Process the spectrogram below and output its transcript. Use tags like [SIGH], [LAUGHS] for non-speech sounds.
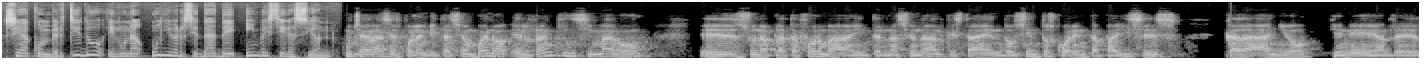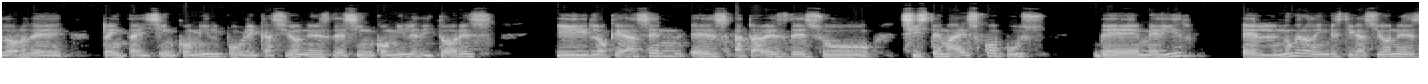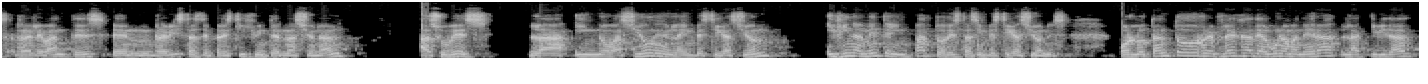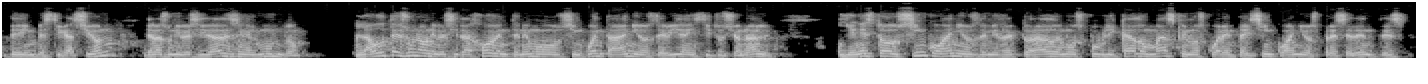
se ha convertido en una universidad de investigación. Muchas gracias por la invitación. Bueno, el ranking Simago es una plataforma internacional que está en 240 países. Cada año tiene alrededor de 35 mil publicaciones de 5 mil editores y lo que hacen es a través de su sistema Scopus de medir el número de investigaciones relevantes en revistas de prestigio internacional, a su vez la innovación en la investigación y finalmente el impacto de estas investigaciones. Por lo tanto, refleja de alguna manera la actividad de investigación de las universidades en el mundo. La UTE es una universidad joven, tenemos 50 años de vida institucional y en estos cinco años de mi rectorado hemos publicado más que en los 45 años precedentes.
